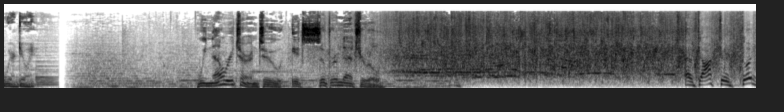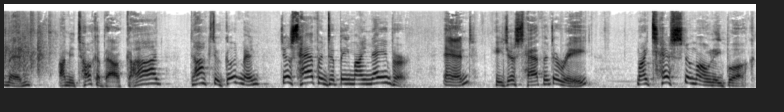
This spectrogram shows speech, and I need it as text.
we're doing. We now return to It's Supernatural. Now, Dr. Goodman I mean, talk about God. Dr. Goodman just happened to be my neighbor, and he just happened to read my testimony book.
